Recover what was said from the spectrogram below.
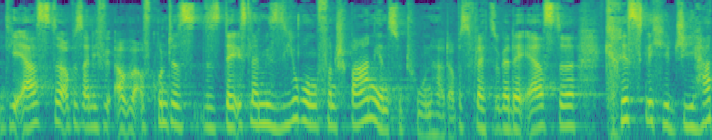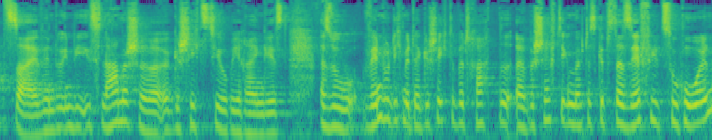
die erste, ob es eigentlich aufgrund des, des, der Islamisierung von Spanien zu tun hat, ob es vielleicht sogar der erste christliche Dschihad sei, wenn du in die islamische äh, Geschichtstheorie reingehst. Also wenn du dich mit der Geschichte betrachten, äh, beschäftigen möchtest, gibt es da sehr viel zu holen,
